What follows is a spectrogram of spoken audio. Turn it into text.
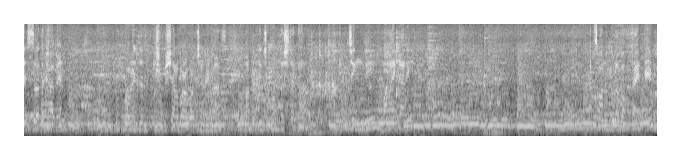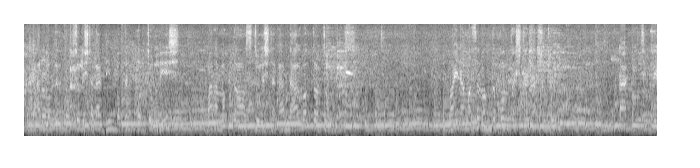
রেস্তোরাঁতে খাবেন। বিশাল বড় বড় চিংড়ি মাছ, মাত্র তিনশো পঞ্চাশ টাকা। চিংড়ি, মালাইকারি। আছে অনেকগুলো বক্তা আইটেম আলুর বক্তা চল্লিশ টাকা, ডিম বক্তা চল্লিশ। বাদাম বক্তা চল্লিশ টাকা, ডাল বক্তা চল্লিশ। মহিলা মাছের বক্তা পঞ্চাশ টাকা শুধু টাকি, চিংড়ি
